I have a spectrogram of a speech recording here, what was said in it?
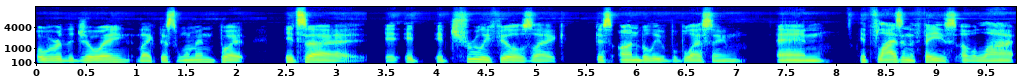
over the joy like this woman but it's uh it, it it truly feels like this unbelievable blessing. And it flies in the face of a lot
